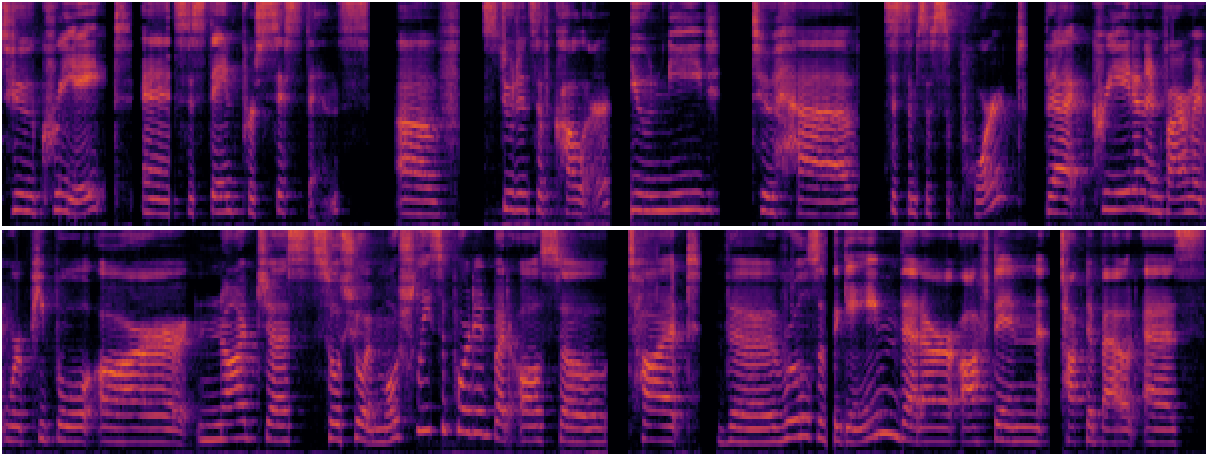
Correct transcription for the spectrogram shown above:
to create and sustain persistence of students of color, you need to have systems of support that create an environment where people are not just social emotionally supported, but also taught the rules of the game that are often talked about as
